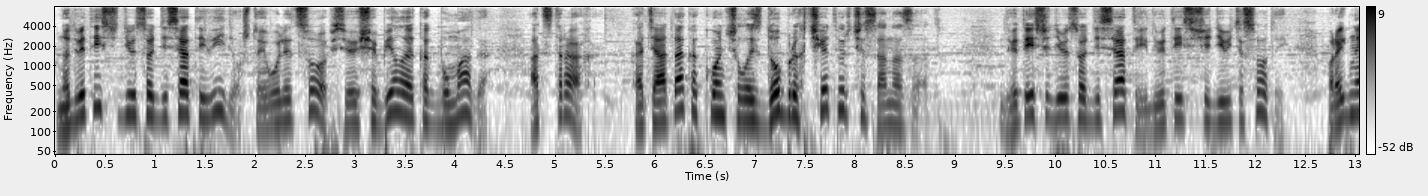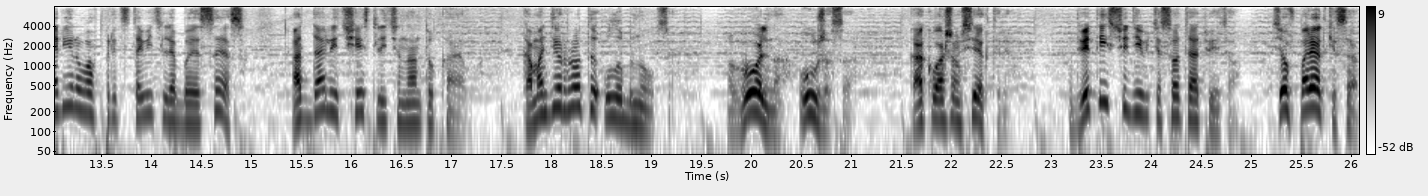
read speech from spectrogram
но 2910 видел, что его лицо все еще белое, как бумага, от страха хотя атака кончилась добрых четверть часа назад. 2910 и 2900, проигнорировав представителя БСС, отдали честь лейтенанту Кайлу. Командир роты улыбнулся. «Вольно, ужаса. Как в вашем секторе?» 2900 ответил. «Все в порядке, сэр.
